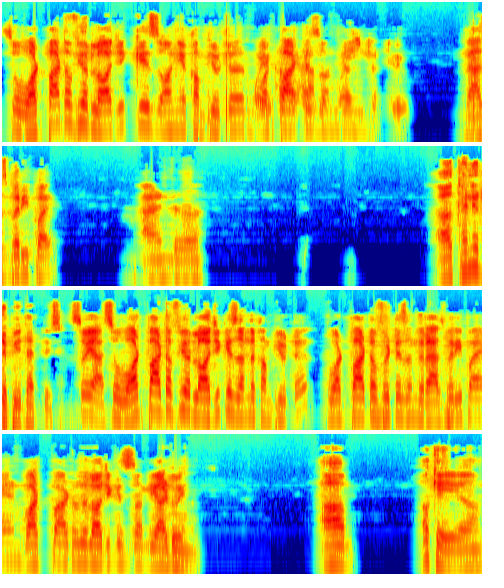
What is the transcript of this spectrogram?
So what part of your logic is on your computer? Wait, What part is on the too. Raspberry Pi? And uh, uh, can you repeat that, please? so yeah, so what part of your logic is on the computer? What part of it is on the Raspberry Pi? And what part of the logic is on the Arduino? Um, okay, uh,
